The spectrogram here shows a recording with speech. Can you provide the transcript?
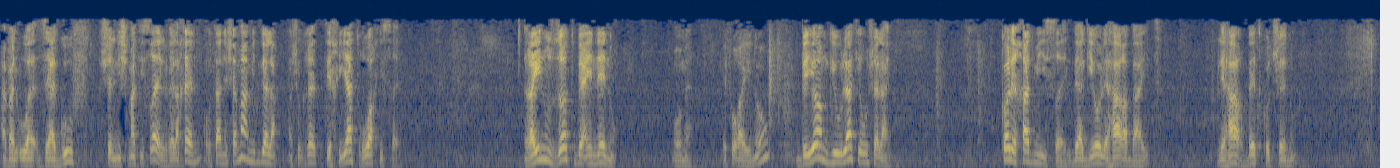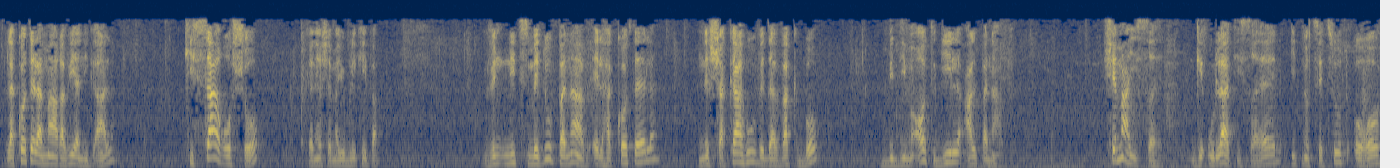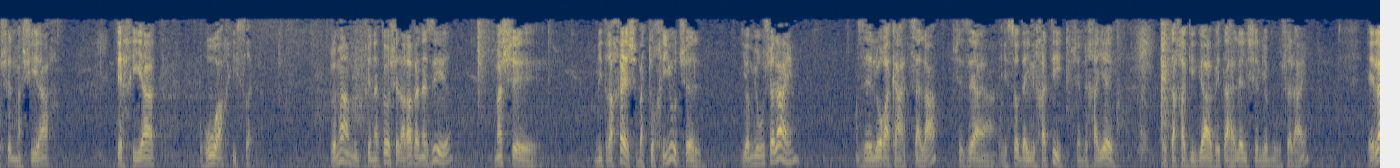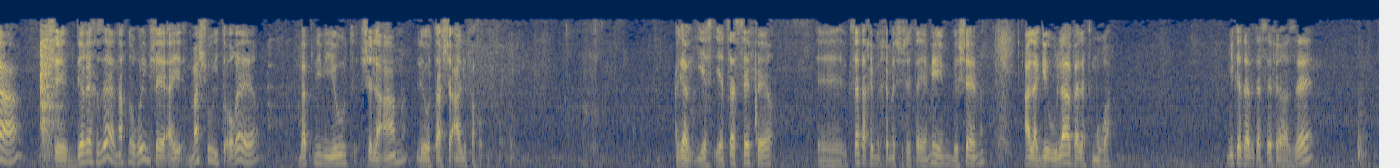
אבל הוא, זה הגוף של נשמת ישראל, ולכן אותה נשמה מתגלה, מה שנקרא תחיית רוח ישראל. ראינו זאת בעינינו, הוא אומר. איפה ראינו? ביום גאולת ירושלים. כל אחד מישראל, בהגיעו להר הבית, להר בית קודשנו, לכותל המערבי הנגאל, כיסה ראשו, כנראה שהם היו בלי כיפה, ונצמדו פניו אל הכותל, נשקהו ודבק בו, בדמעות גיל על פניו. שמה ישראל? גאולת ישראל, התנוצצות אורו של משיח, תחיית רוח ישראל. כלומר, מבחינתו של הרב הנזיר, מה שמתרחש בתוכיות של יום ירושלים זה לא רק ההצלה, שזה היסוד ההלכתי שמחייב את החגיגה ואת ההלל של יום ירושלים, אלא שדרך זה אנחנו רואים שמשהו התעורר בפנימיות של העם לאותה שעה לפחות. אגב, יצא ספר קצת אחרי מלחמת ששת הימים בשם על הגאולה ועל התמורה. מי כתב את הספר הזה?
